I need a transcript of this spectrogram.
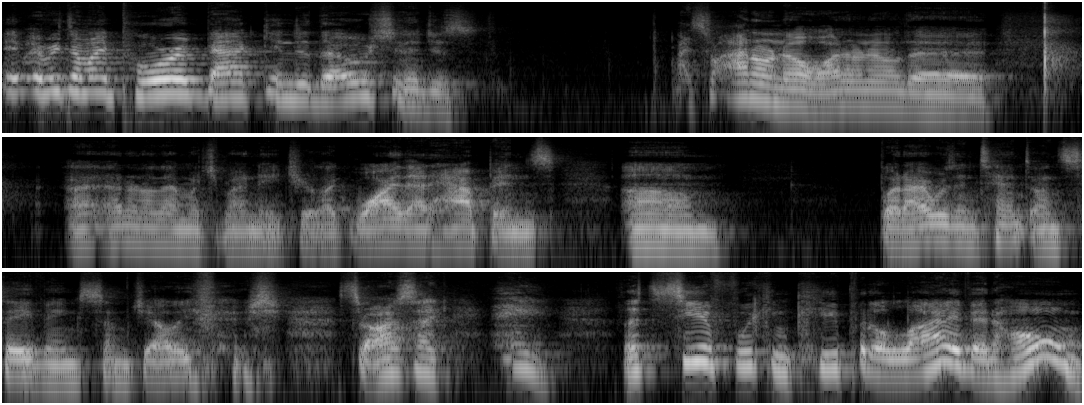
every time I pour it back into the ocean, it just, so I don't know. I don't know the, I, don't know that much about nature, like why that happens. Um, but I was intent on saving some jellyfish. So I was like, hey, let's see if we can keep it alive at home.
